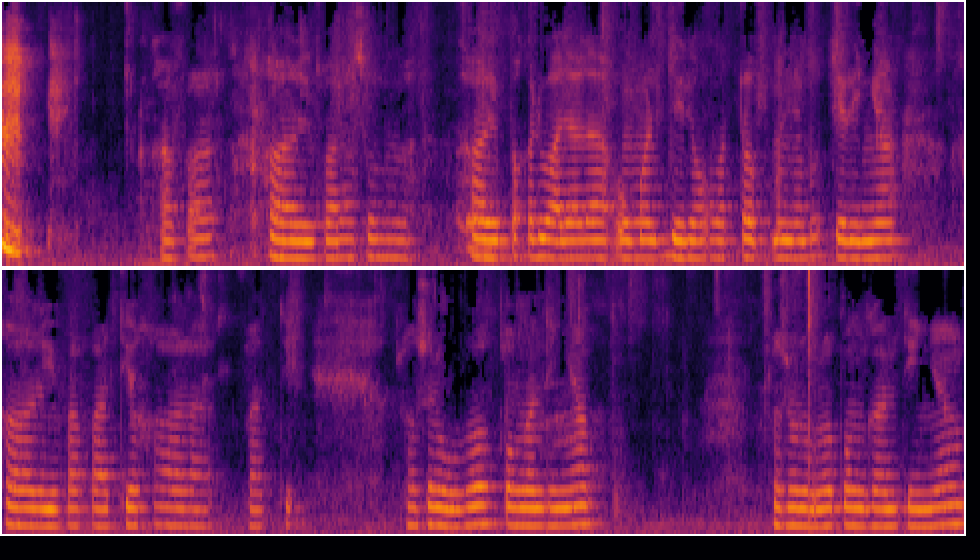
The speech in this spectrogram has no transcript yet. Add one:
Khalifah Rasulullah Khalifah kedua adalah Umar bin Khattab menyebut dirinya Khalifah Fatih Khalifati Rasulullah penggantinya Rasulullah penggantinya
